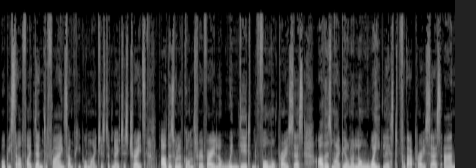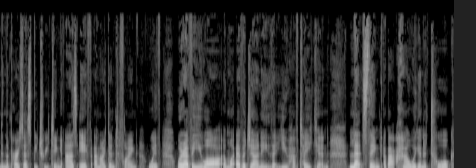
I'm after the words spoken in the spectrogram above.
will be self identifying, some people might just have noticed traits, others will have gone through a very long winded and formal process, others might be on a long wait list for that process and in the process be treating as if and identifying with wherever you are and whatever journey that you have taken, let's think about how we're going to talk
